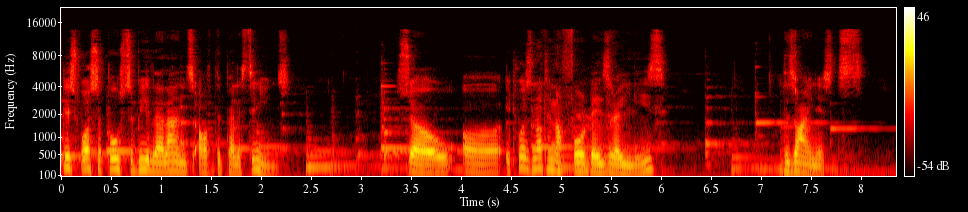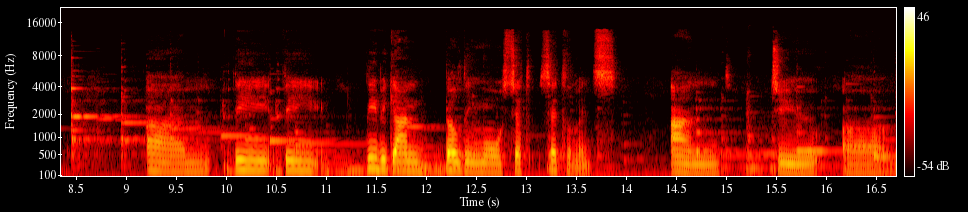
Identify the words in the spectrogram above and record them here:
this was supposed to be the lands of the Palestinians. So uh, it was not enough for the Israelis, the Zionists. Um, they, they, they began building more set- settlements and to um,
